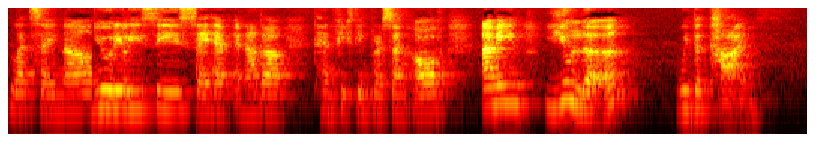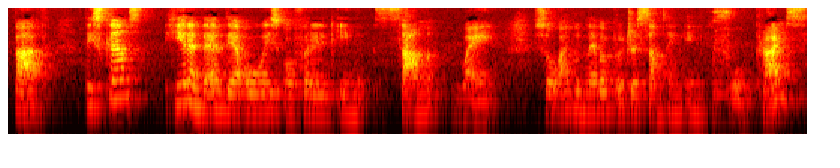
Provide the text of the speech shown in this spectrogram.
let's say now new releases they have another 10-15% off. I mean you learn with the time. But discounts here and there, they are always offered in some way. So I would never purchase something in full price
